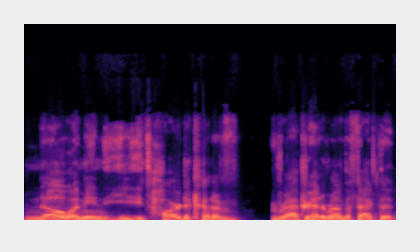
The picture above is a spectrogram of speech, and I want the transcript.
No, I mean, it's hard to kind of wrap your head around the fact that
